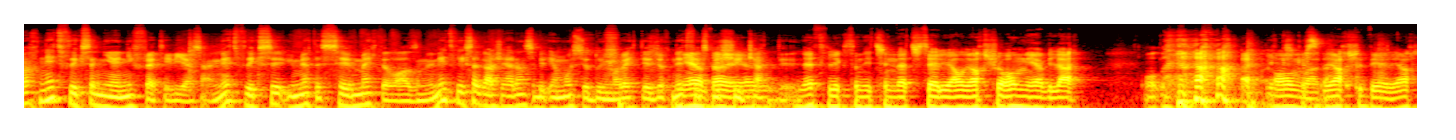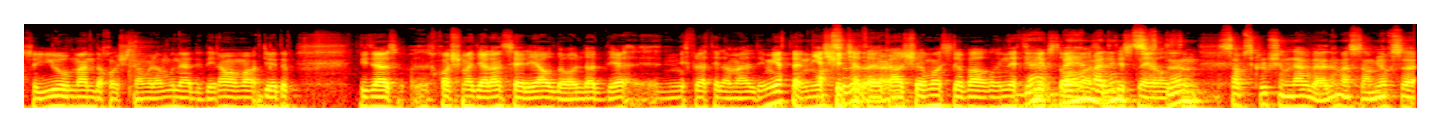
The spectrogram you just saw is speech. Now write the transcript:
bax Netflixə niyə nifrət eləyəsən? Netflixi ümumiyyətlə sevmək də lazımdır. Netflixə qarşı hər hansı bir emosiya duymağa ehtiyac yox. Netflix bir yəni, şirkətdir. Netflix-in içindəki serial yaxşı olmaya bilər. Ol- Olmadı, yaxşı deyil, yaxşı. Yo, mən də xoşlamıram. Bu nədir deyirəm, amma gedib digər xoşuma gələn serial da orada deyə nifrət eləməliyəm. Ümumiyyətlə niyə Açığı şirkətə da. qarşı emosiya bağlı Yəni Netflix olmasın, bəyənmədin, Disney çıxdın, olsun. subscription ləğv elədin məsələn, yoxsa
